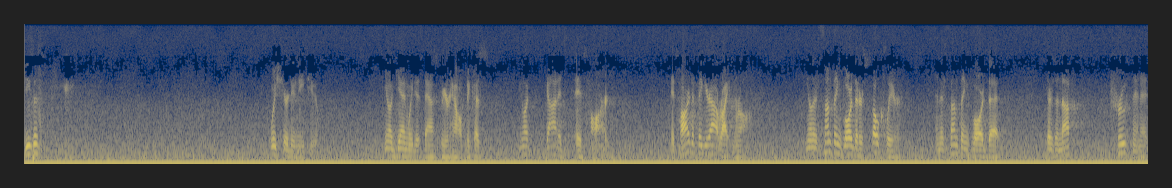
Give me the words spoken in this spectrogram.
Jesus, we sure do need you. You know, again, we just ask for your help because, you know what, God, it's, it's hard. It's hard to figure out right and wrong. You know, there's some things, Lord, that are so clear. And there's some things, Lord, that there's enough truth in it.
